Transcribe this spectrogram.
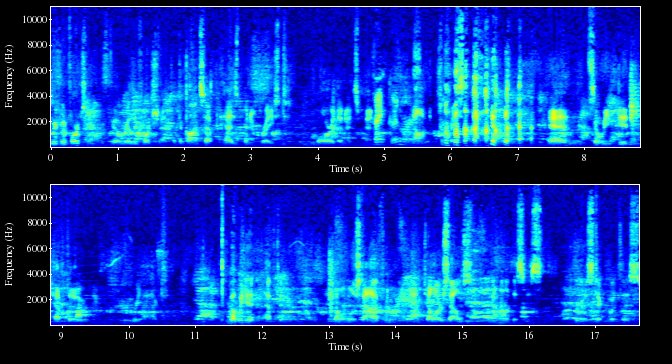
we've been fortunate. We feel really fortunate that the concept has been embraced more than it's been Thank goodness. not embraced. and so we didn't have to react, but we did have to tell our staff and, and tell ourselves, you know, this is we're going to stick with this.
